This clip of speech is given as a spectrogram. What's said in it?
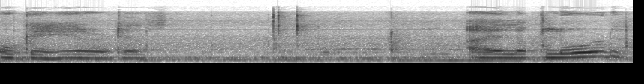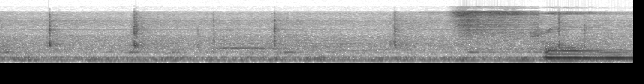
Okay here it is. I'll upload from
